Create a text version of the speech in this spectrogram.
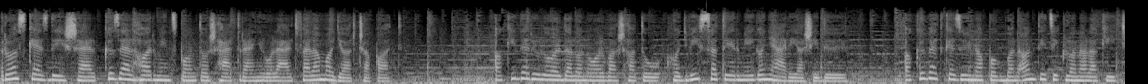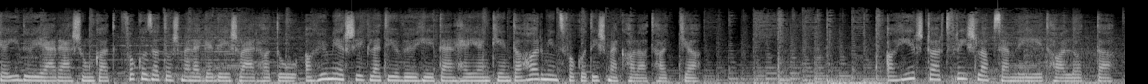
Rossz kezdéssel, közel 30 pontos hátrányról állt fel a magyar csapat. A kiderül oldalon olvasható, hogy visszatér még a nyárias idő. A következő napokban anticiklon alakítja időjárásunkat, fokozatos melegedés várható, a hőmérséklet jövő héten helyenként a 30 fokot is meghaladhatja. A Hírstart friss lapszemléjét hallotta.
